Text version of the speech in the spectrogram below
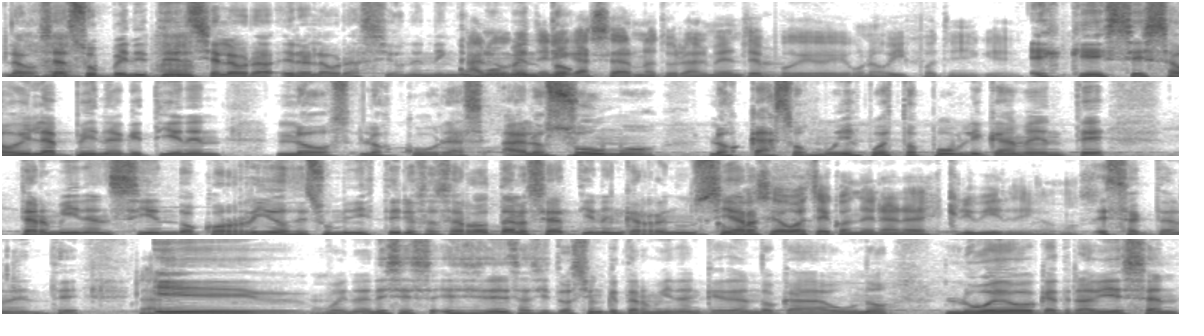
La- o sea, su penitencia ora- era la oración. En ningún Algo que momento tiene que hacer naturalmente porque un obispo tiene que... es que es esa hoy la pena que tienen los, los curas. A lo sumo, los casos muy expuestos públicamente terminan siendo corridos de su ministerio sacerdotal, o sea, tienen que Es renunciar. como si a vos te condenaran a escribir, digamos. Exactamente. Claro. Y bueno, en, ese- es en esa situación que terminan quedando cada uno luego que atraviesan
